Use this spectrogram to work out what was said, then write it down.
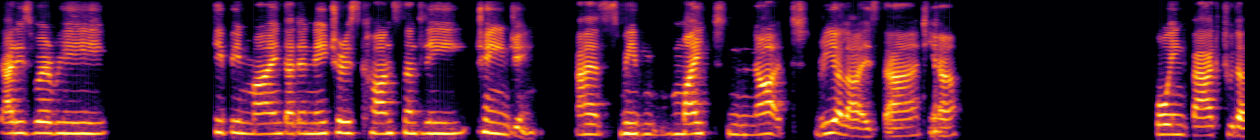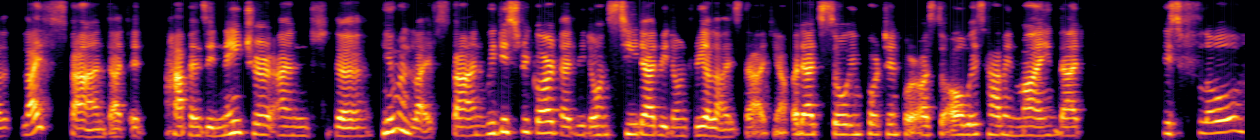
That is where we keep in mind that the nature is constantly changing as we might not realize that yeah going back to the lifespan that it happens in nature and the human lifespan we disregard that. We don't see that. We don't realize that. Yeah but that's so important for us to always have in mind that this flow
